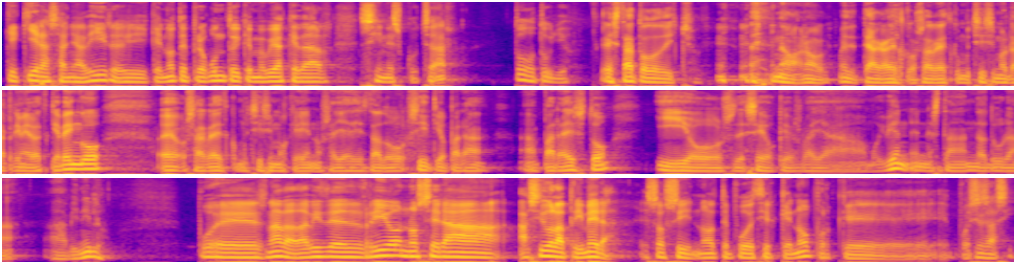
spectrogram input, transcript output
que quieras añadir y que no te pregunto y que me voy a quedar sin escuchar. Todo tuyo. Está todo dicho. No, no, te agradezco, os agradezco muchísimo. La primera vez que vengo. Eh, os agradezco muchísimo que nos hayáis dado sitio para, ah, para esto y os deseo que os vaya muy bien en esta andadura a vinilo. Pues nada, David del Río no será, ha sido la primera, eso sí, no te puedo decir que no porque pues es así,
